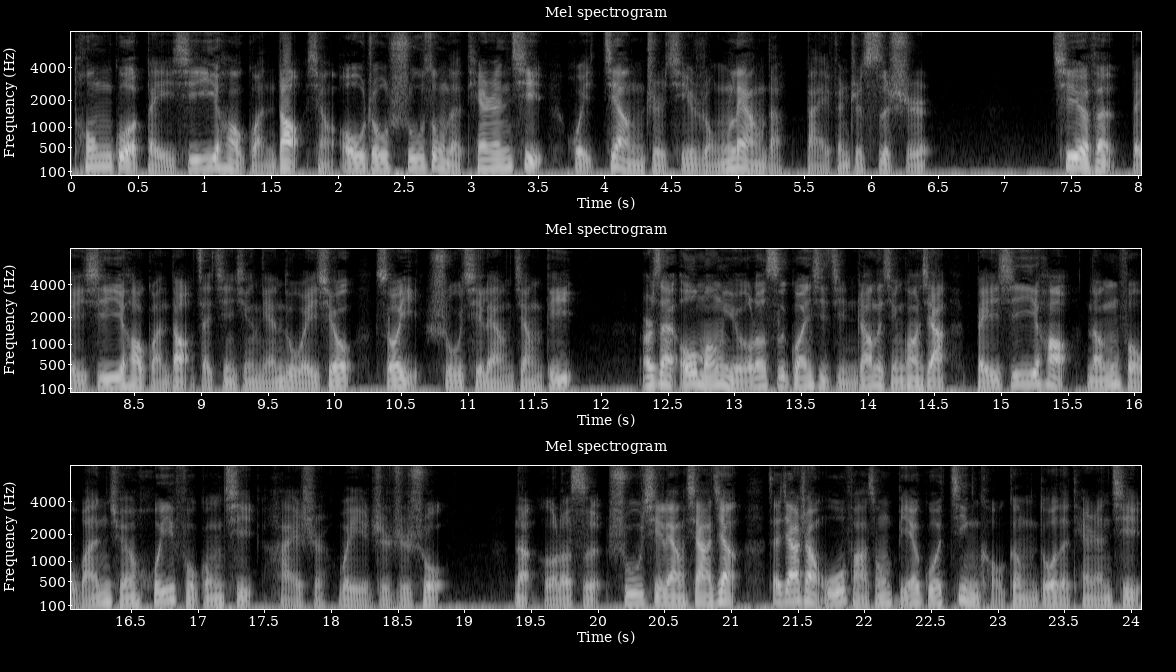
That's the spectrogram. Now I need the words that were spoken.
通过北溪一号管道向欧洲输送的天然气会降至其容量的百分之四十。七月份，北溪一号管道在进行年度维修，所以输气量降低。而在欧盟与俄罗斯关系紧张的情况下，北溪一号能否完全恢复供气还是未知之数。那俄罗斯输气量下降，再加上无法从别国进口更多的天然气，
